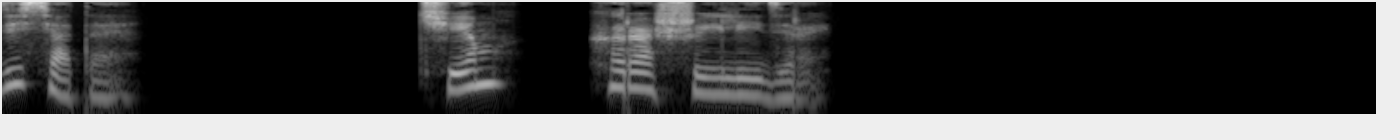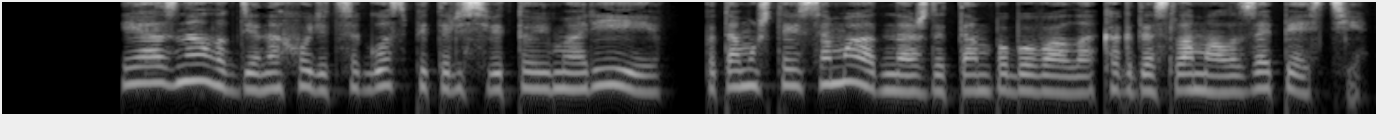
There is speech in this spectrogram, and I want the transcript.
Десятое. Чем хороши лидеры? Я знала, где находится госпиталь Святой Марии, потому что и сама однажды там побывала, когда сломала запястье.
